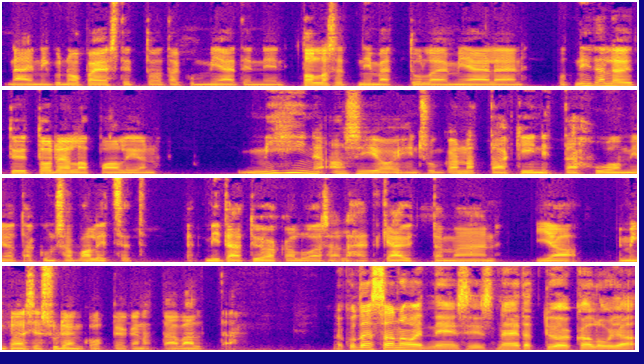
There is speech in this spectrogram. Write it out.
Näin niin kuin nopeasti tuota, kun mietin, niin tollaiset nimet tulee mieleen. Mutta niitä löytyy todella paljon. Mihin asioihin sun kannattaa kiinnittää huomiota, kun sä valitset, että mitä työkalua sä lähdet käyttämään ja minkälaisia sudenkuoppia kannattaa välttää? No kuten sanoit, niin siis näitä työkaluja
